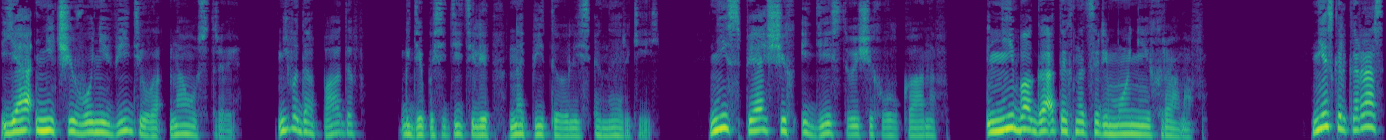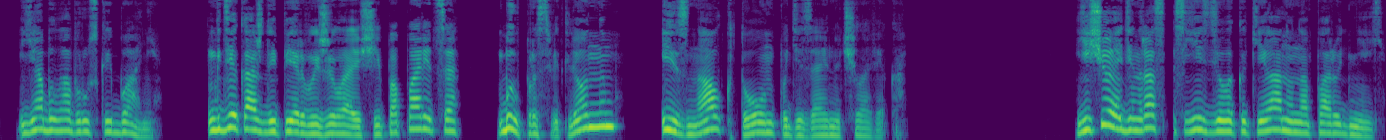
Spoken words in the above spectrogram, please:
Я ничего не видела на острове. Ни водопадов, где посетители напитывались энергией, ни спящих и действующих вулканов, ни богатых на церемонии храмов. Несколько раз я была в русской бане, где каждый первый желающий попариться был просветленным и знал, кто он по дизайну человека. Еще один раз съездила к океану на пару дней.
